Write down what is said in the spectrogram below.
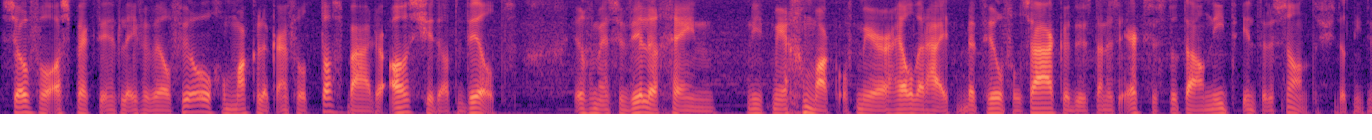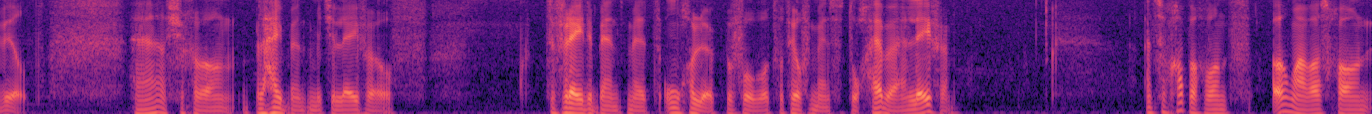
zoveel aspecten in het leven wel veel gemakkelijker en veel tastbaarder als je dat wilt. Heel veel mensen willen geen, niet meer gemak of meer helderheid met heel veel zaken. Dus dan is Access totaal niet interessant als je dat niet wilt. als je gewoon blij bent met je leven of tevreden bent met ongeluk bijvoorbeeld, wat heel veel mensen toch hebben en leven. Het zo grappig, want oma was gewoon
